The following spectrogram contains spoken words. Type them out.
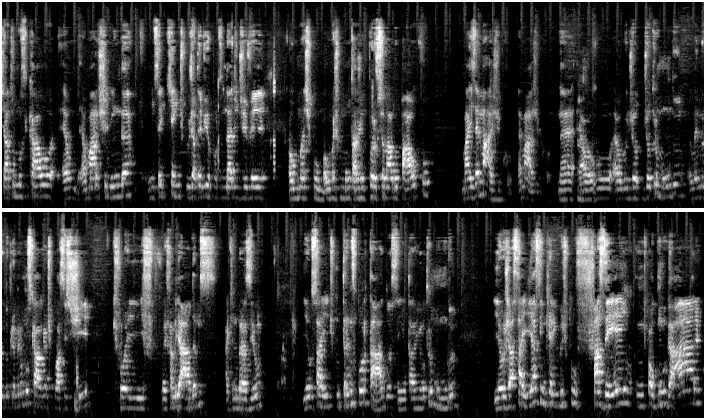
Teatro musical é, é uma arte linda. Não sei quem tipo, já teve a oportunidade de ver alguma, tipo, alguma tipo, montagem profissional no palco, mas é mágico, é mágico. Né? É algo, é algo de, de outro mundo. Eu lembro do primeiro musical que eu tipo, assisti, que foi, foi Família Adams, aqui no Brasil e eu saí, tipo, transportado, assim, eu tava em outro mundo. E eu já saí, assim, querendo, tipo, fazer em tipo, algum lugar.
